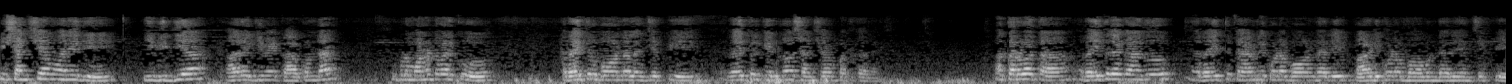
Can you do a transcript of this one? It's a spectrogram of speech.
ఈ సంక్షేమం అనేది ఈ విద్య ఆరోగ్యమే కాకుండా ఇప్పుడు మొన్నటి వరకు రైతులు బాగుండాలని చెప్పి రైతులకు ఎన్నో సంక్షేమ పథకాలండి ఆ తర్వాత రైతులే కాదు రైతు ఫ్యామిలీ కూడా బాగుండాలి పాడి కూడా బాగుండాలి అని చెప్పి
